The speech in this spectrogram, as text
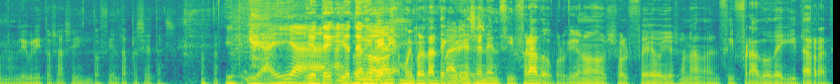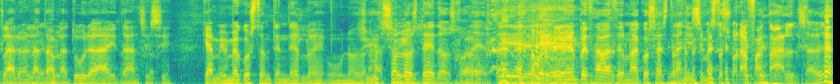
Unos libritos así, 200 pesetas. Y, y ahí a- Yo te- yo Y tengo- venía- muy importante que varios. viniesen en cifrado, porque yo no solfeo y eso nada, en cifrado de guitarra. Claro, en la que tablatura y tal, sí, sí. Que a mí me costó entenderlo, ¿eh? Uno, Sí, ah, son sí. los dedos, joder. Sí. Porque yo empezaba a hacer una cosa extrañísima, esto suena fatal, ¿sabes?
